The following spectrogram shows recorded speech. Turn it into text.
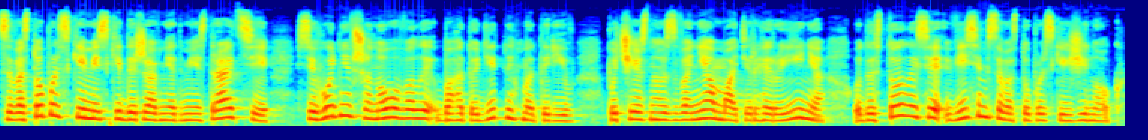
В міські державні адміністрації сьогодні вшановували багатодітних матерів. Почесного звання матір героїня удостоїлися вісім севастопольських жінок.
